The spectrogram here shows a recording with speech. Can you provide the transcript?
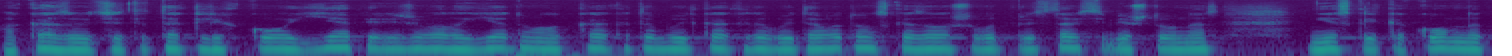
Оказывается, это так легко. Я переживала, я думала, как это будет, как это будет. А вот он сказал, что вот представь себе, что у нас несколько комнат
